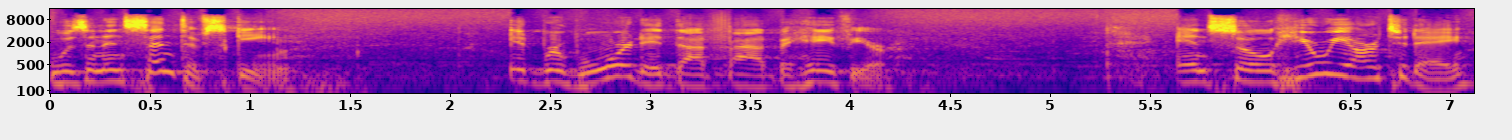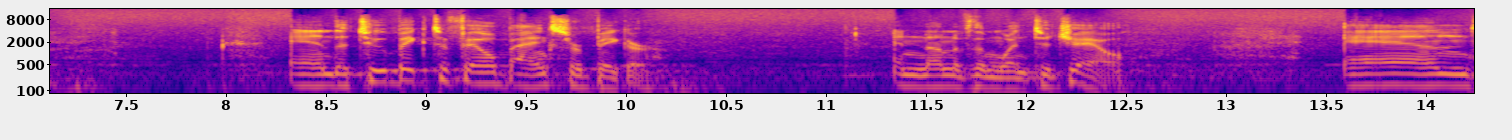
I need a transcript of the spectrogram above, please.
was an incentive scheme. It rewarded that bad behavior. And so here we are today, and the too big to fail banks are bigger, and none of them went to jail. And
